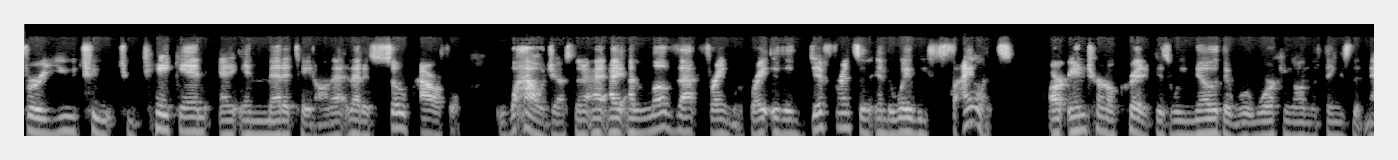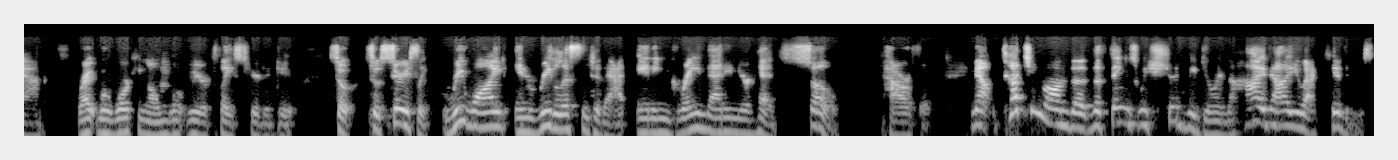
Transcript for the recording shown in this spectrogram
for you to, to take in and, and meditate on. That, that is so powerful. Wow, Justin, I, I, love that framework, right? The difference in, in the way we silence our internal critic is we know that we're working on the things that matter, right? We're working on what we are placed here to do. So, so seriously, rewind and re-listen to that and ingrain that in your head. So powerful. Now, touching on the the things we should be doing, the high value activities.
